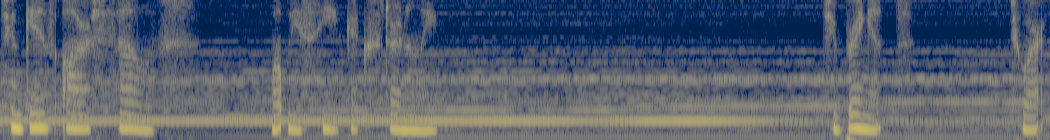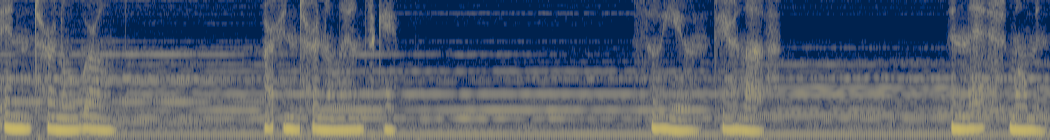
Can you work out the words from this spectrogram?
to give ourselves what we seek externally, to bring it to our internal world, our internal landscape. So, you, dear love, in this moment,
